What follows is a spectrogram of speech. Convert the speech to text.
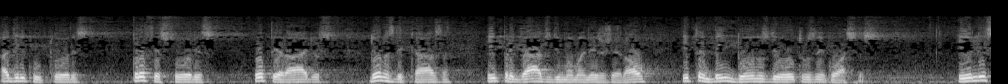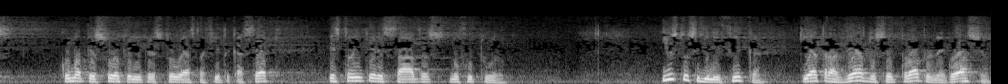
agricultores, professores, operários, donas de casa, empregados de uma maneira geral e também donos de outros negócios. Eles, como a pessoa que lhe prestou esta fita cassete, estão interessados no futuro. Isto significa que, através do seu próprio negócio,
